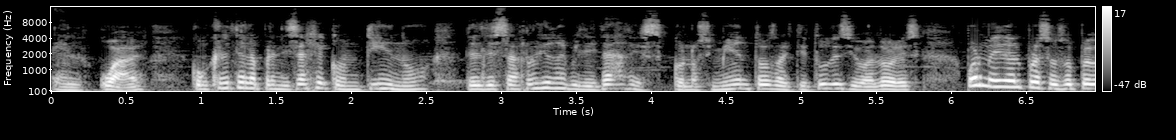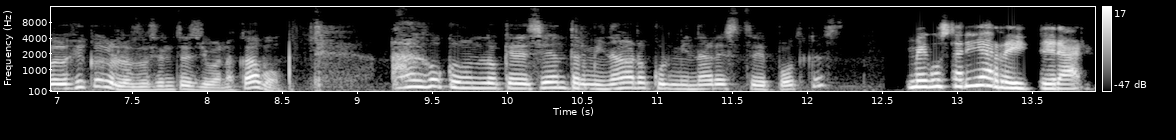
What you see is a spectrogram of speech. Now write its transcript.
el cual concreta el aprendizaje continuo del desarrollo de habilidades, conocimientos, actitudes y valores por medio del proceso pedagógico que los docentes llevan a cabo. ¿Algo con lo que desean terminar o culminar este podcast? Me gustaría reiterar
